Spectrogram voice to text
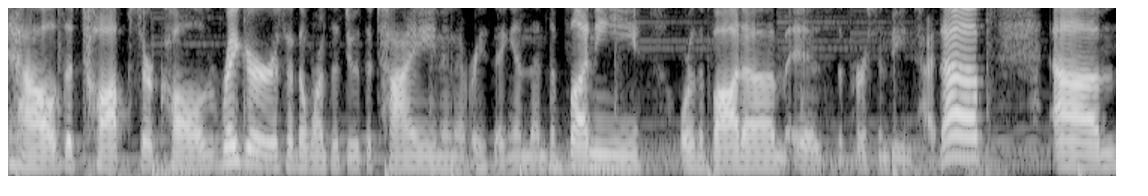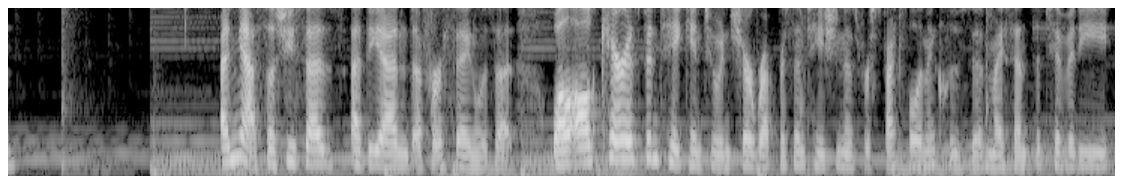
how the tops are called riggers are the ones that do the tying and everything. And then the bunny or the bottom is the person being tied up. Um and yeah so she says at the end of her thing was that while all care has been taken to ensure representation is respectful and inclusive my sensitivity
